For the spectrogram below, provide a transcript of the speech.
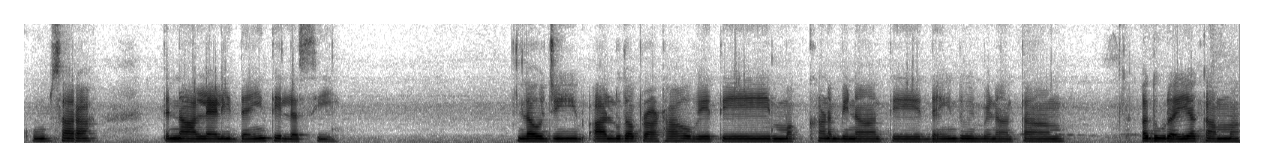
ਖੂਬ ਸਾਰਾ ਤੇ ਨਾਲ ਲੈ ਲਈ ਦਹੀਂ ਤੇ ਲੱਸੀ। ਲਓ ਜੀ, ਆਲੂ ਦਾ ਪਰਾਠਾ ਹੋਵੇ ਤੇ ਮੱਖਣ ਬਿਨਾ ਤੇ ਦਹੀਂ ਦੂਈ ਬਿਨਾ ਤਾਂ ਅਧੂਰਾ ਹੀ ਆ ਕੰਮ।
